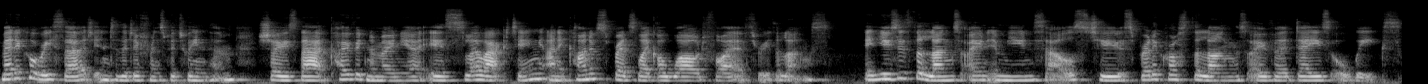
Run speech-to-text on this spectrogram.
Medical research into the difference between them shows that COVID pneumonia is slow acting and it kind of spreads like a wildfire through the lungs. It uses the lungs' own immune cells to spread across the lungs over days or weeks.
